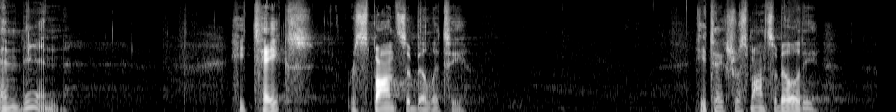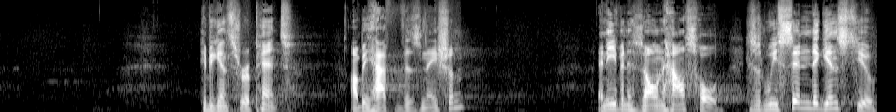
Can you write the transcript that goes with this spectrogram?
And then he takes responsibility. He takes responsibility. He begins to repent on behalf of his nation and even his own household. He said, We sinned against you.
